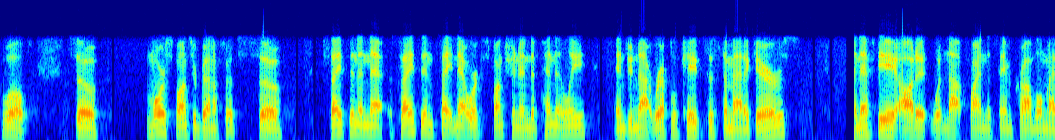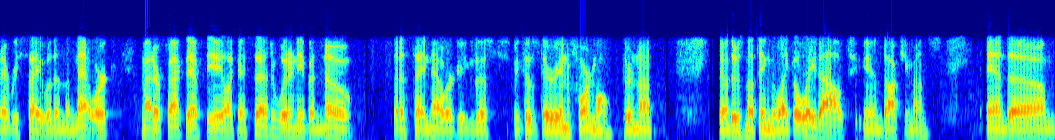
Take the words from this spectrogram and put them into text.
12. So more sponsor benefits. So sites in a net sites in site networks function independently and do not replicate systematic errors. An FDA audit would not find the same problem at every site within the network. Matter of fact, the FDA, like I said, wouldn't even know that a site network exists because they're informal. They're not, you know, there's nothing like laid out in documents. And um,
